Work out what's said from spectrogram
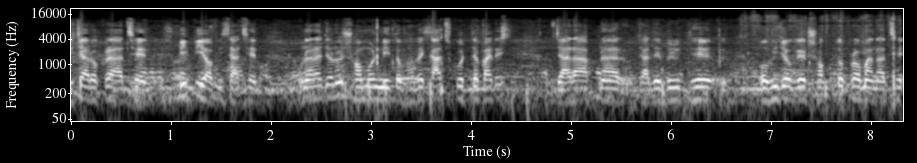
বিচারকরা আছেন পিপি অফিস আছেন, ওনারা যেন সমন্বিতভাবে কাজ করতে পারে। যারা আপনার, যাদের বিরুদ্ধে অভিযোগের শক্ত প্রমাণ আছে,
